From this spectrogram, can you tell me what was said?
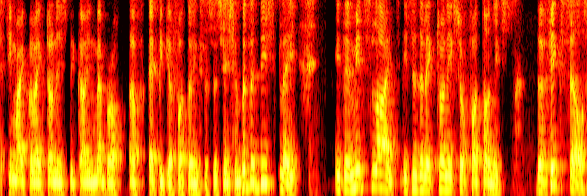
ST Microelectronics becoming member of, of EPICA Photonics Association. But the display, it emits light. Is it electronics or photonics? The VCSELs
